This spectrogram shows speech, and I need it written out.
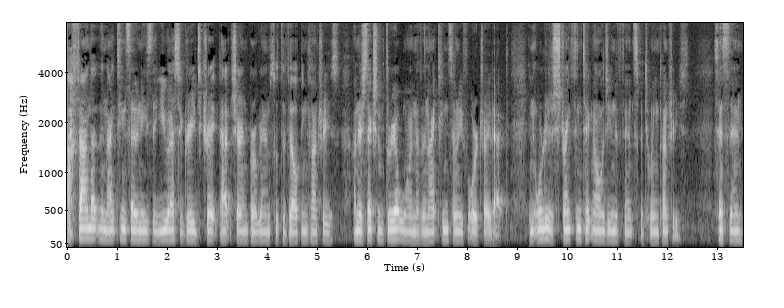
I found that in the 1970s, the U.S. agreed to create patent sharing programs with developing countries under Section 301 of the 1974 Trade Act in order to strengthen technology and defense between countries. Since then,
